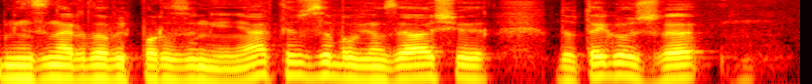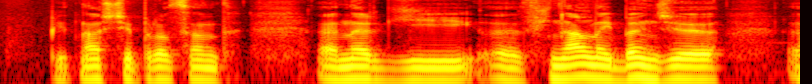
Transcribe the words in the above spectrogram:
międzynarodowych porozumieniach, też zobowiązała się do tego, że 15% energii e, finalnej będzie e,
